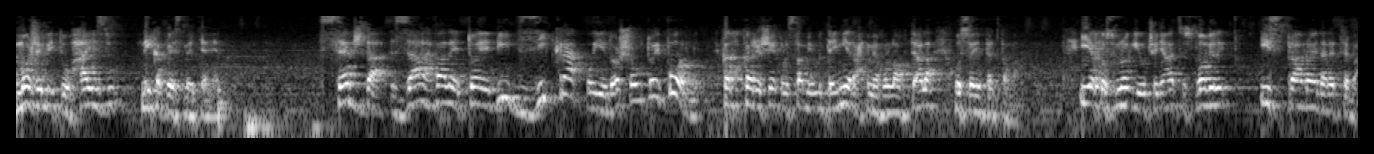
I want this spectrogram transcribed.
može biti u hajzu, nikakve smetnje nema. Sežda zahvale, to je vid zikra koji je došao u toj formi. Kako kaže šehol sami Mutejmi, rahimahullahu ta'ala, u svojim petvama. Iako su mnogi učenjaci slovili, ispravno je da ne treba.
